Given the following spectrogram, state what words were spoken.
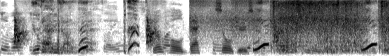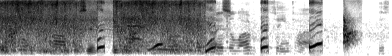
that involves the You're Schrodinger's not cat that. thing. Don't hold back, soldiers. Persist. Dead and alive at the same. This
